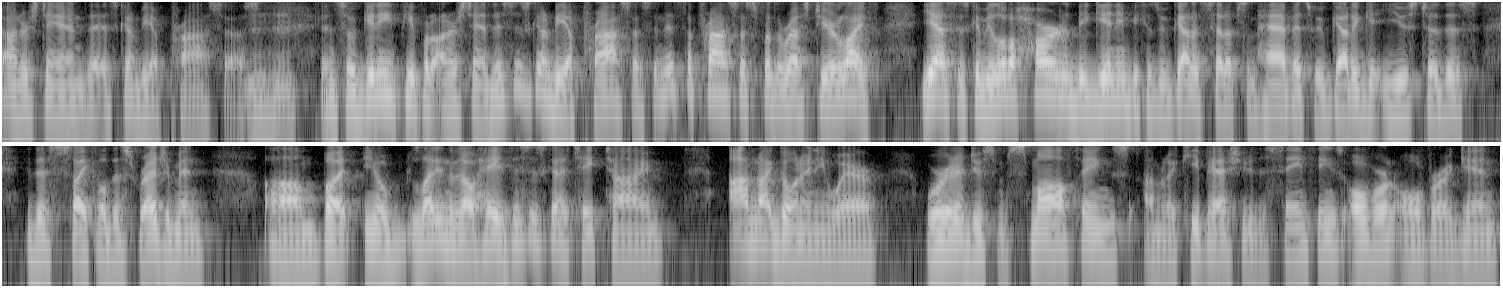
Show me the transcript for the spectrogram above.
understand that it's going to be a process. And so getting people to understand this is going to be a process and it's a process for the rest of your life. Yes, it's going to be a little hard in the beginning because we've got to set up some habits. We've got to get used to this, this cycle, this regimen. Um, but, you know, letting them know, hey, this is going to take time. I'm not going anywhere. We're going to do some small things. I'm going to keep asking you to do the same things over and over again.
